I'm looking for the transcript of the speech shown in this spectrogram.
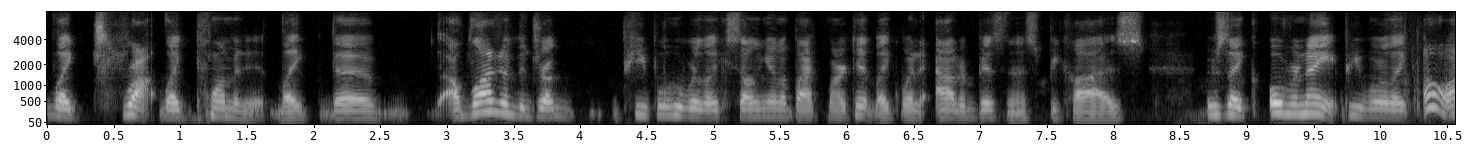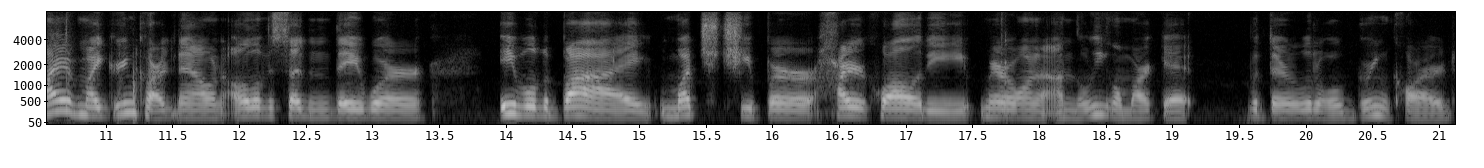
like drop like plummeted like the a lot of the drug people who were like selling on the black market like went out of business because it was like overnight people were like oh i have my green card now and all of a sudden they were able to buy much cheaper higher quality marijuana on the legal market with their little green card.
